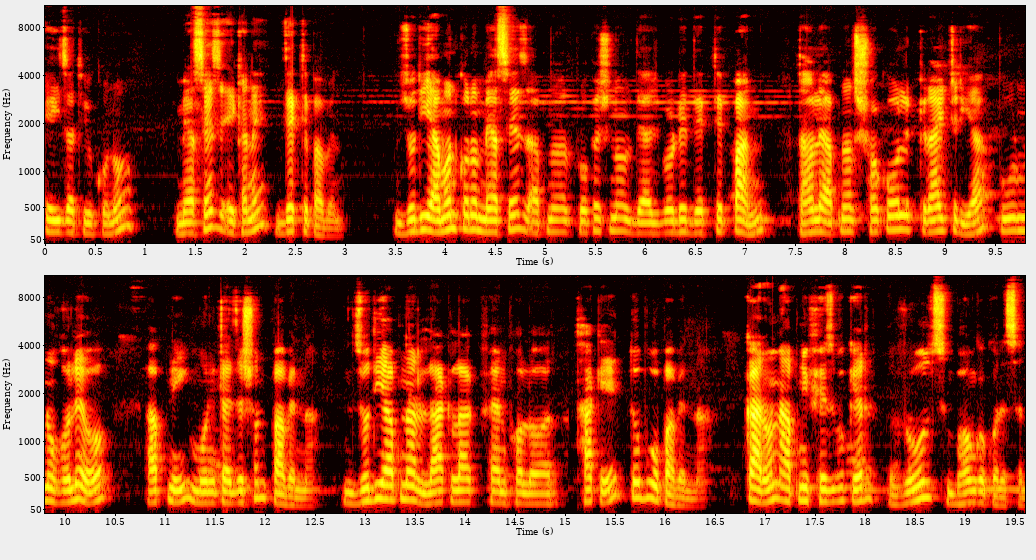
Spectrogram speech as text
এই জাতীয় কোনো মেসেজ এখানে দেখতে পাবেন। যদি এমন কোনো মেসেজ আপনার প্রফেশনাল ড্যাশবোর্ডে দেখতে পান তাহলে আপনার সকল ক্রাইটেরিয়া পূর্ণ হলেও আপনি মনিটাইজেশন পাবেন না। যদি আপনার লাখ লাখ ফ্যান ফলোয়ার থাকে, তবুও পাবেন না। কারণ আপনি ফেসবুকের রুলস ভঙ্গ করেছেন।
